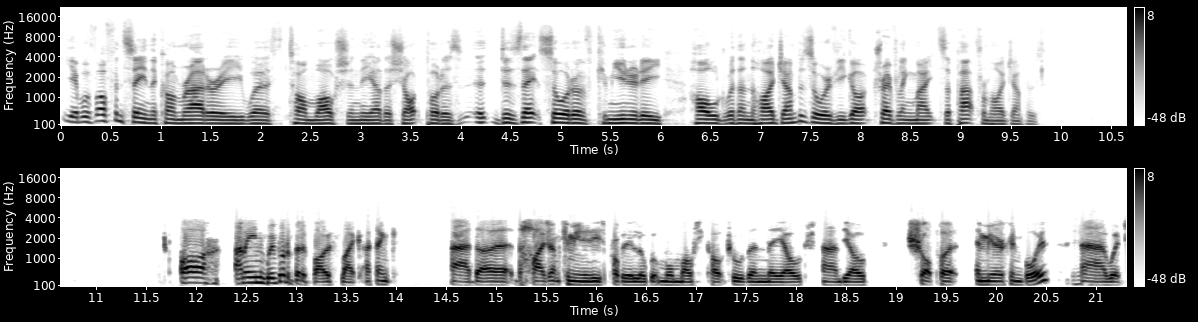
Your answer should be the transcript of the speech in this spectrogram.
Yeah, we've often seen the camaraderie with Tom Walsh and the other shot putters. Uh, Does that sort of community hold within the high jumpers, or have you got travelling mates apart from high jumpers? Oh, I mean, we've got a bit of both. Like, I think uh, the the high jump community is probably a little bit more multicultural than the old um, the old shot put American boys, uh, which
